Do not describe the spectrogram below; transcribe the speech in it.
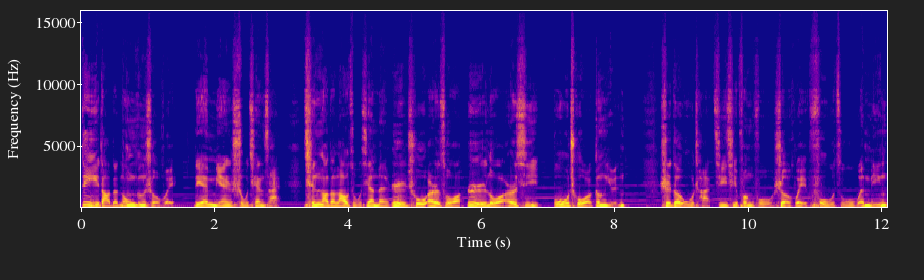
地道的农耕社会，连绵数千载，勤劳的老祖先们日出而作，日落而息，不辍耕耘，使得物产极其丰富，社会富足文明，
